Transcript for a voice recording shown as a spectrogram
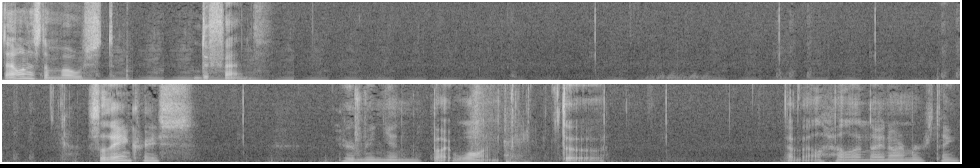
That one has the most defense. So they increase your minion by one. The the Valhalla Knight Armor thing.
